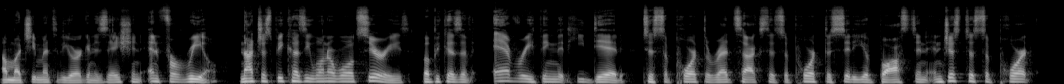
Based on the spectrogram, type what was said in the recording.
how much he meant to the organization, and for real. Not just because he won a World Series, but because of everything that he did to support the Red Sox, to support the city of Boston, and just to support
